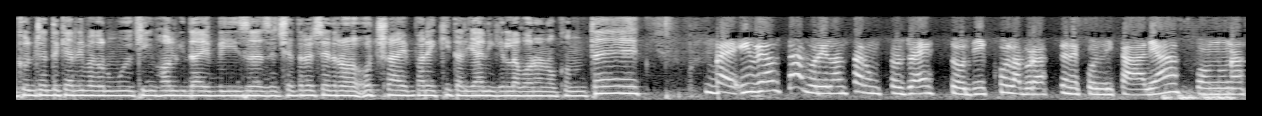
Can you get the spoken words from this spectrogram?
con gente che arriva con un working holiday visas eccetera eccetera o c'hai parecchi italiani che lavorano con te Beh, in realtà vorrei lanciare un progetto di collaborazione con l'Italia, con una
